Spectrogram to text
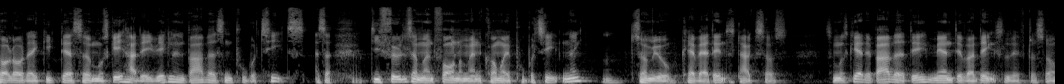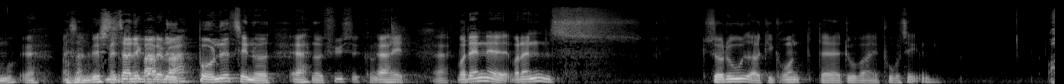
11-12 år, da jeg gik der, så måske har det i virkeligheden bare været sådan pubertets. Altså ja. de følelser, man får, når man kommer i puberteten, ikke? Mm. som jo kan være den slags også. Så måske har det bare været det, mere end det var længsel efter sommer. Ja, altså, men så er det bare det blevet var. bundet til noget, ja. noget fysisk konkret. Ja. Ja. Hvordan, øh, hvordan så du ud og gik rundt, da du var i puberteten? Oh.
